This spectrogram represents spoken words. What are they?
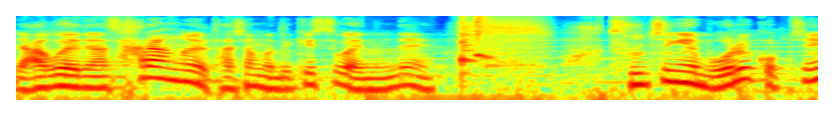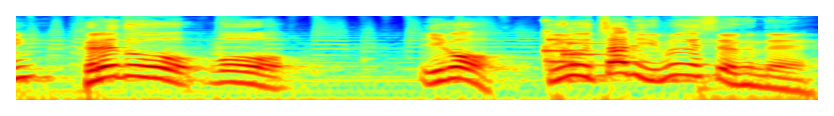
야구에 대한 사랑을 다시 한번 느낄 수가 있는데 아, 둘 중에 뭐를 꼽지? 그래도 뭐 이거 이거 짤이 유명했어요 근데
